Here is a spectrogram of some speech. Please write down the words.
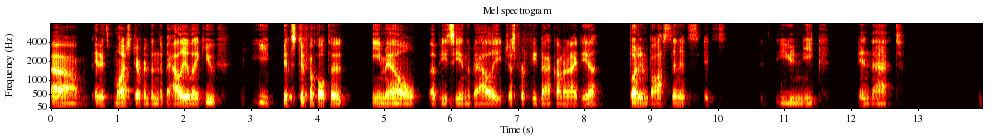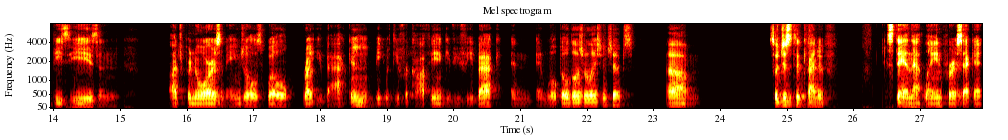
um, and it's much different than the Valley. Like you, you, it's difficult to email a VC in the Valley just for feedback on an idea, but in Boston, it's it's unique in that VCs and entrepreneurs and angels will write you back and meet with you for coffee and give you feedback and and we'll build those relationships. Um, so just to kind of stay in that lane for a second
